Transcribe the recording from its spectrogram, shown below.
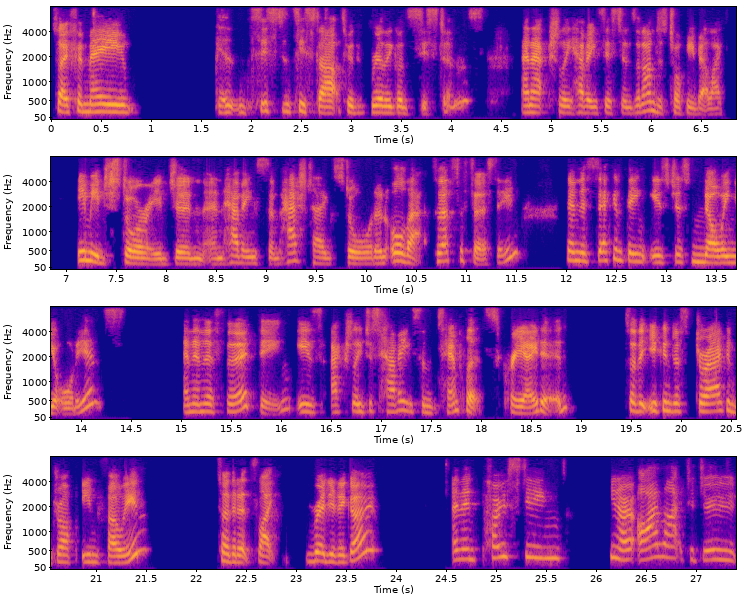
so for me consistency starts with really good systems and actually having systems and i'm just talking about like image storage and and having some hashtags stored and all that. So that's the first thing. Then the second thing is just knowing your audience. And then the third thing is actually just having some templates created so that you can just drag and drop info in so that it's like ready to go. And then posting, you know, I like to do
